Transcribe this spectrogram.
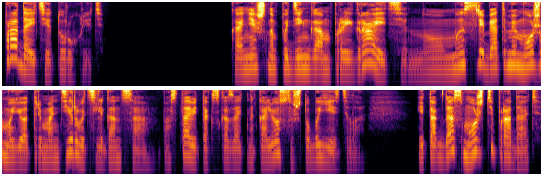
«Продайте эту рухлядь. Конечно, по деньгам проиграете, но мы с ребятами можем ее отремонтировать с легонца, поставить, так сказать, на колеса, чтобы ездила. И тогда сможете продать,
